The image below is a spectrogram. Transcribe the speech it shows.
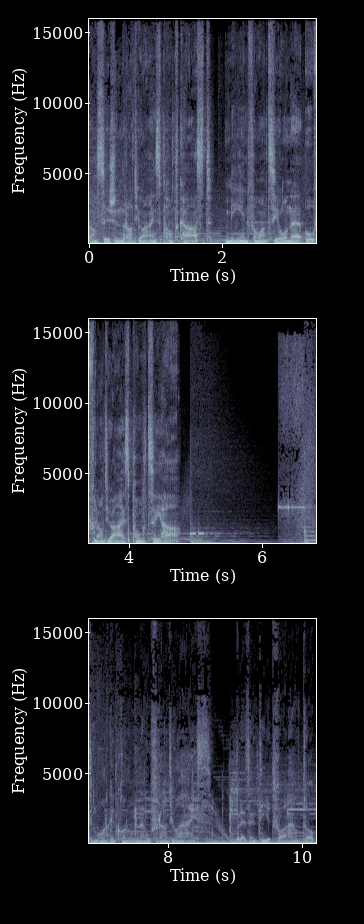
Das ist ein Radio 1 Podcast. Mehr Informationen auf radio1.ch. Die Morgenkolumne auf Radio 1 präsentiert von Autop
